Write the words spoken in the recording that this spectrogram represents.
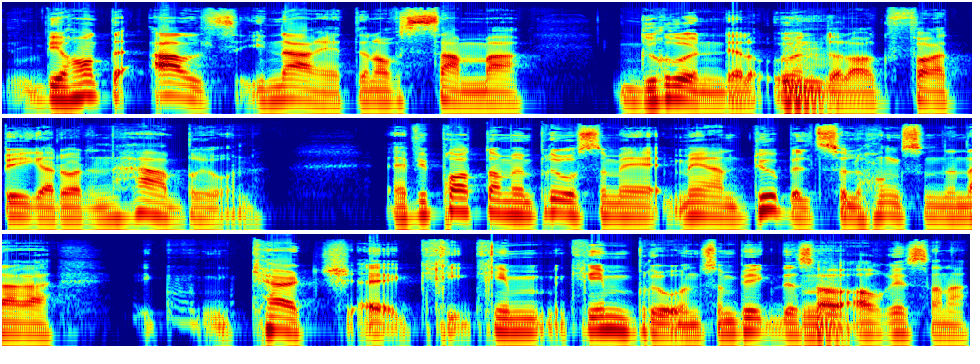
vi har inte alls i närheten av samma grund eller mm. underlag för att bygga då den här bron. Eh, vi pratar om en bro som är mer än dubbelt så lång som den där eh, Kerch, eh, Krim, Krimbron som byggdes mm. av, av ryssarna.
